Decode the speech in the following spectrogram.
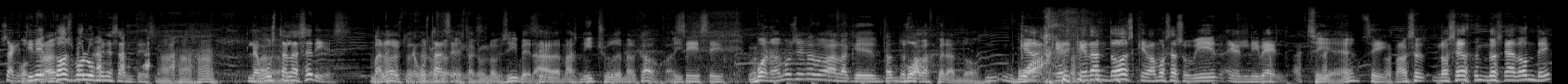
O sea, que tiene dos volúmenes antes. Ajá, ajá. ¿Le Vale, gustan las series? Bueno, ¿Vale? esto ¿Le está está claro que sí, verá Sí. además nicho de mercado. Ahí. Sí, sí. Bueno, hemos llegado a la que tanto Buah. estaba esperando. Buah. quedan dos que vamos a subir el nivel. Sí, ¿eh? Sí, vamos a- no, sé, no sé a dónde,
